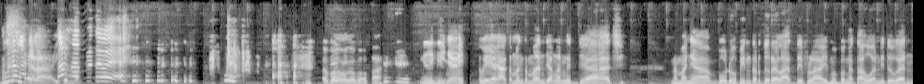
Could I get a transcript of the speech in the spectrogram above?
Gue udah gak ada banget BTW. apa apa apa, apa. Gitu, gitu. intinya itu ya teman-teman jangan ngejudge namanya bodoh pinter tuh relatif lah ilmu pengetahuan itu kan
